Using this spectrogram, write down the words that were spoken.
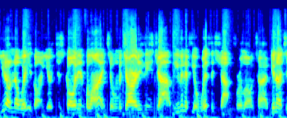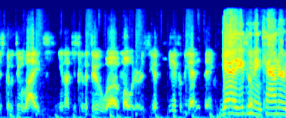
You don't know where you're going. You're just going in blind to a majority of these jobs. Even if you're with the shop for a long time, you're not just going to do lights. You're not just going to do uh, motors. You, it could be anything. Yeah, you So- can encounter,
